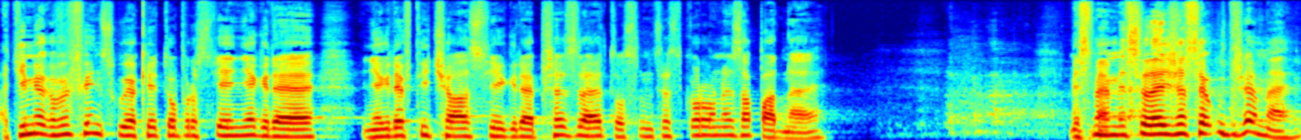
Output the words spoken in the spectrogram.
a tím, jak ve Finsku, jak je to prostě někde, někde v té části, kde přes to slunce skoro nezapadne, my jsme mysleli, že se udřeme.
